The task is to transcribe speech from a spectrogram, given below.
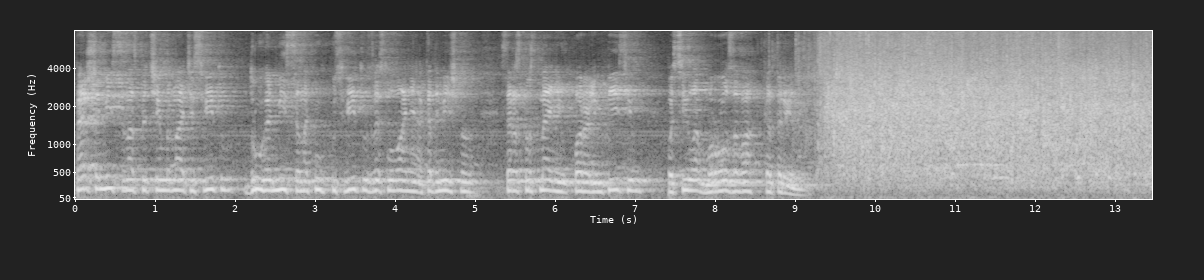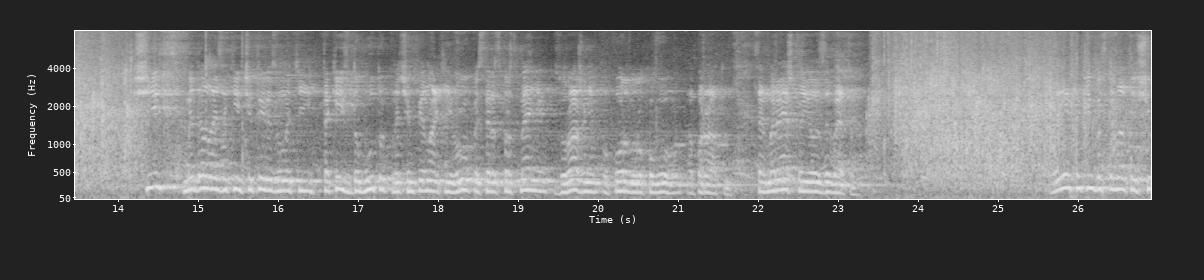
Перше місце на спецчемпіонаті світу, друге місце на Кубку світу з веслування академічного серед спортсменів паралімпійців посіла Морозова Катерина. Шість медалей, з яких чотири золоті. Такий здобуток на чемпіонаті Європи серед спортсменів з ураженням опорно-рухового апарату. Це Мережка Єлизавета. Але я хотів би сказати, що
